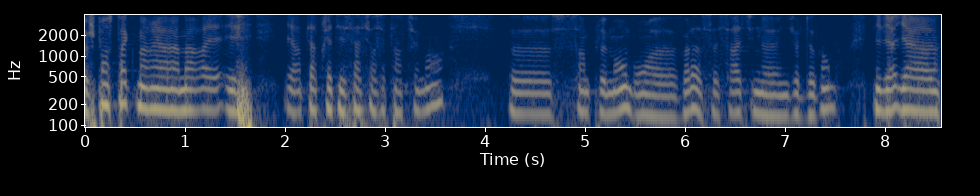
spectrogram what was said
je ne pense pas que Marin Marais ait, interprété ça sur cet instrument. simplement, bon, voilà, ça, reste une, viole de gambe. il y a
